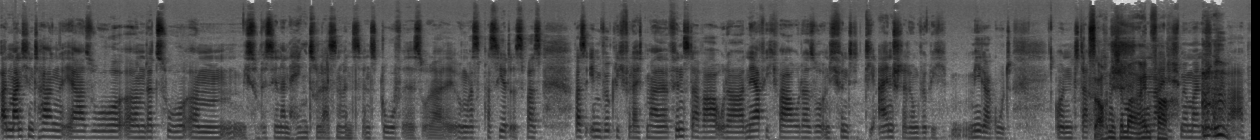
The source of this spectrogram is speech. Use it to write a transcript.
an manchen Tagen eher so ähm, dazu, ähm, mich so ein bisschen dann hängen zu lassen, wenn es doof ist oder irgendwas passiert ist, was, was eben wirklich vielleicht mal finster war oder nervig war oder so. Und ich finde die Einstellung wirklich mega gut. Und Ist auch nicht immer schneide einfach. ich mir meine ab.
